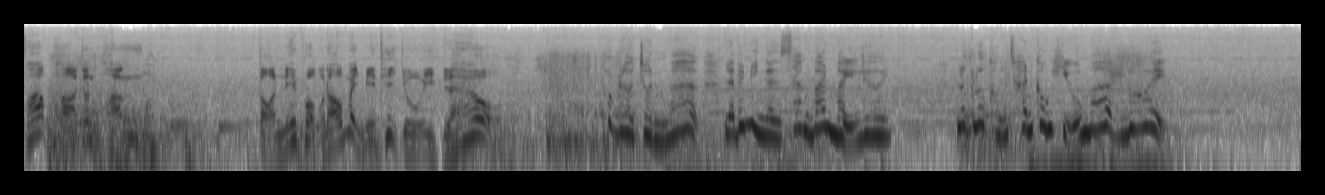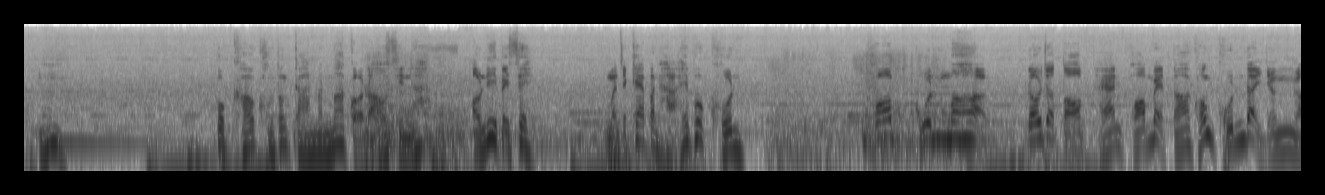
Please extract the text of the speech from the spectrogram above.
ฟ้าผ่าจนพังหมด ตอนนี้พวกเราไม่มีที่อยู่อีกแล้ว พวกเราจนมากและไม่มีเงินสร้างบ้านใหม่เลย ลูกๆของฉันคงหิวมากด้วยพวกเขาคงต้องการมันมากกว่าเราสินะ เอานี่ไปสิ มันจะแก้ปัญหาให้พวกคุณ ขอบคุณมาก เราจะตอบแทนความเมตตาของคุณได้ยังไง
